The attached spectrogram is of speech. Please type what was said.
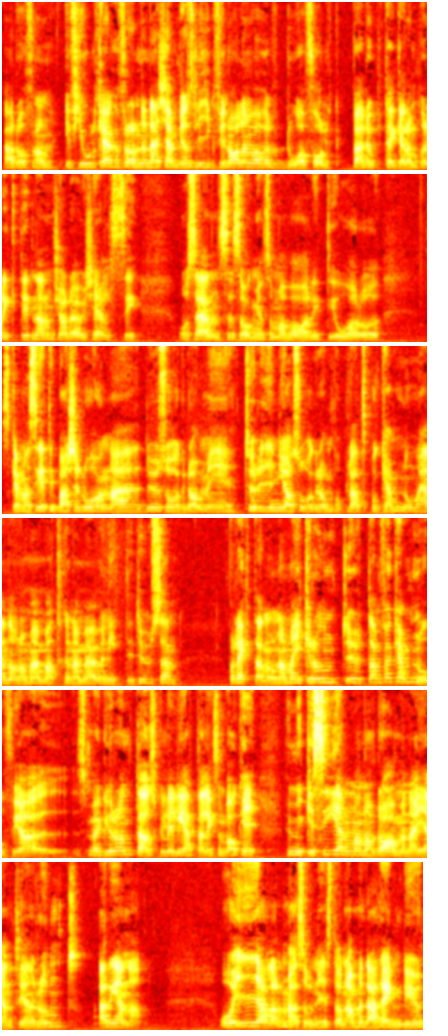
ja då från i fjol kanske från den där Champions League-finalen var väl då folk började upptäcka dem på riktigt när de körde över Chelsea. Och sen säsongen som har varit i år. Och ska man se till Barcelona, du såg dem i Turin, jag såg dem på plats på Camp Nou, en av de här matcherna med över 90 000 på läktaren. Och när man gick runt utanför Camp Nou, för jag smög ju runt där och skulle leta liksom, okej, okej, hur mycket ser man av damerna egentligen runt arenan? Och i alla de här souvenirsstånden, ja men där hängde ju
